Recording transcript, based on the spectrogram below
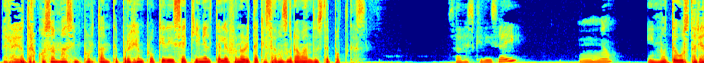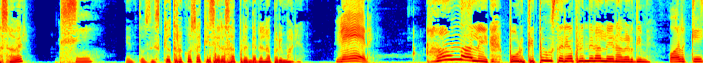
Pero hay otra cosa más importante, por ejemplo, ¿qué dice aquí en el teléfono ahorita que estamos grabando este podcast? ¿Sabes qué dice ahí? No. ¿Y no te gustaría saber? Sí. Entonces, ¿qué otra cosa quisieras aprender en la primaria? Leer. Ándale, ¿por qué te gustaría aprender a leer? A ver, dime. Porque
